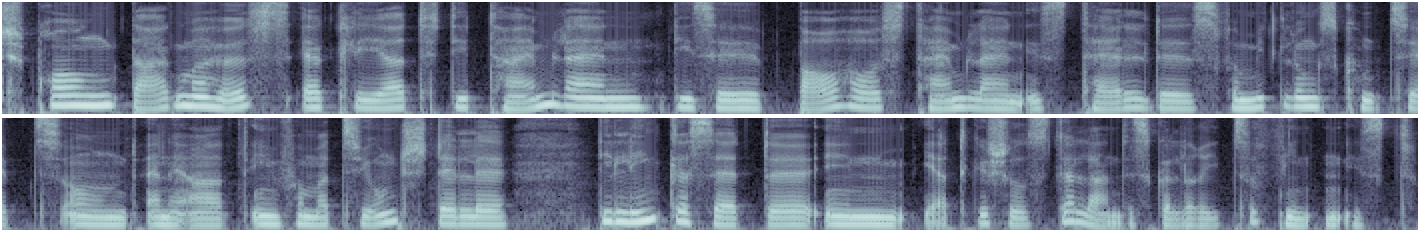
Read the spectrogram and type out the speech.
Zeitsprung. Dagmar Höss erklärt die Timeline. Diese Bauhaus-Timeline ist Teil des Vermittlungskonzepts und eine Art Informationsstelle, die linker Seite im Erdgeschoss der Landesgalerie zu finden ist.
